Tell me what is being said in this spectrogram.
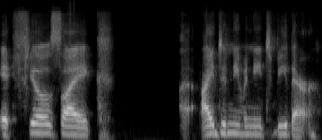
it feels like I didn't even need to be there.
